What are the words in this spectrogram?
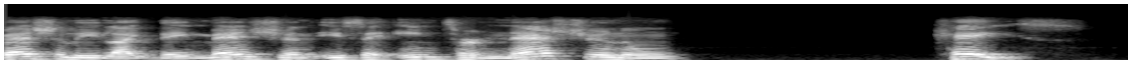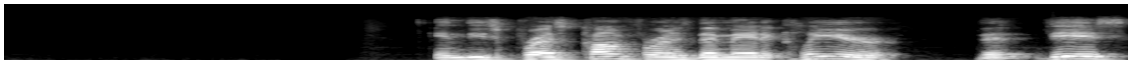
especially like they mentioned, it's an international case. In this press conference, they made it clear that this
